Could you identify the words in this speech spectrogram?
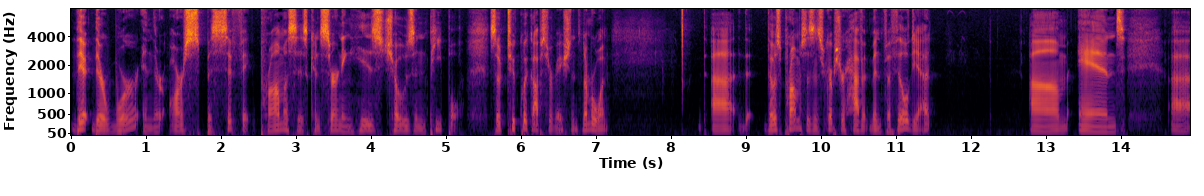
There, there were and there are specific promises concerning his chosen people. So, two quick observations. Number one, uh, th- those promises in Scripture haven't been fulfilled yet. Um, and uh,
